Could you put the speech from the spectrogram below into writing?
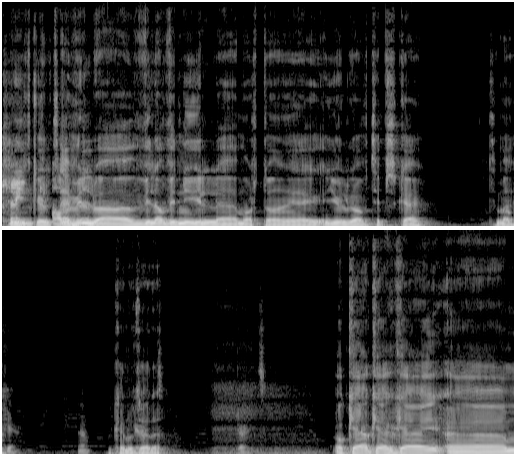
Dritkult. Jeg vil ha, vil ha vinyl, eh, Morten, i julegavetips, OK? Til meg. Ok, Ok, noter det. Ok, ok, ok. Um,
